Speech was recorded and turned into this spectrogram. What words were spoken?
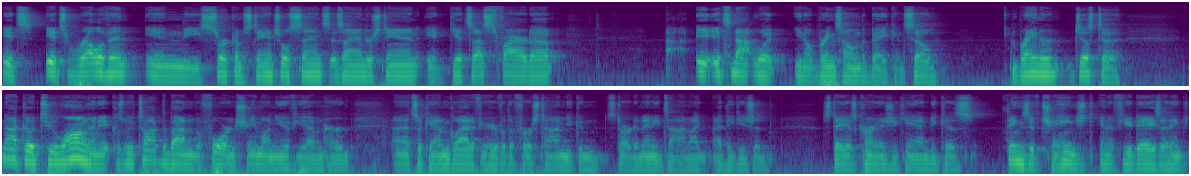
It's it's relevant in the circumstantial sense, as I understand. It gets us fired up. Uh, it's not what you know brings home the bacon. So, Braynard, just to not go too long on it, because we've talked about him before, and shame on you if you haven't heard. Uh, that's okay. I'm glad if you're here for the first time, you can start at any time. I, I think you should stay as current as you can because things have changed in a few days. I think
